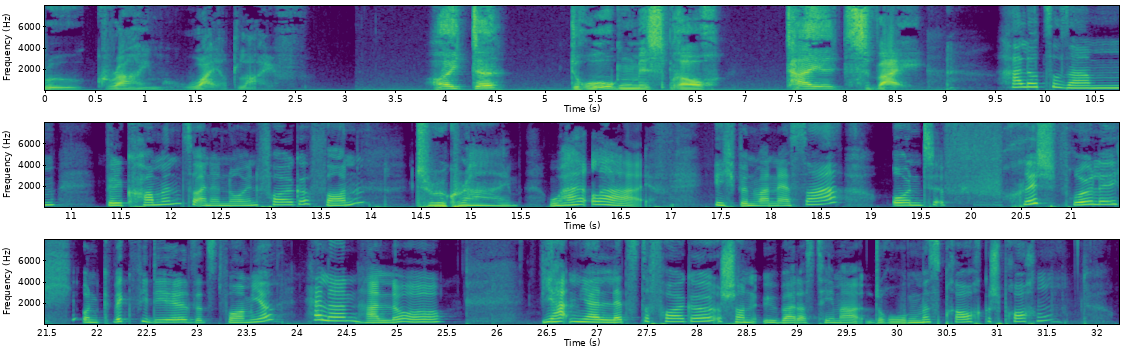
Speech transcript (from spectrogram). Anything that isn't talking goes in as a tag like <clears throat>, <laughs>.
True Crime Wildlife. Heute Drogenmissbrauch Teil 2. Hallo zusammen, willkommen zu einer neuen Folge von True Crime Wildlife. Ich bin Vanessa und frisch, fröhlich und quickfidel sitzt vor mir Helen. Hallo. Wir hatten ja letzte Folge schon über das Thema Drogenmissbrauch gesprochen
